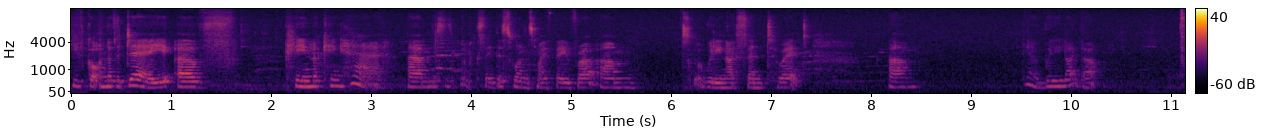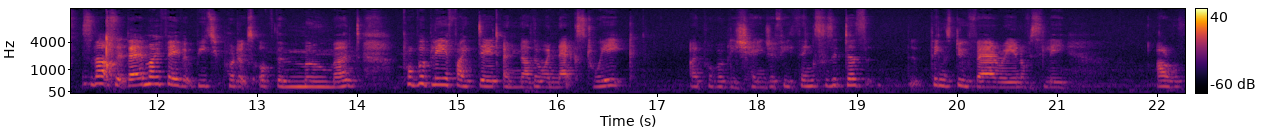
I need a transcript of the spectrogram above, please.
you've got another day of clean looking hair. Um, this is, like I say, this one's my favourite. Um, it's got a really nice scent to it. Um, yeah, really like that. So that's it, they're my favourite beauty products of the moment. Probably if I did another one next week, I'd probably change a few things because it does, things do vary and obviously I'll,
